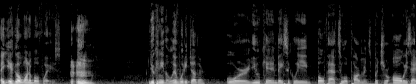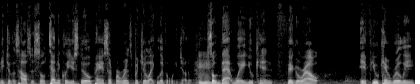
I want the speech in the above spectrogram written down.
it, it could go one of both ways. you can either live with each other, or you can basically both have two apartments, but you're always at each other's houses. So technically, you're still paying separate rents, but you're like living with each other. Mm-hmm. So that way, you can figure out if you can really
